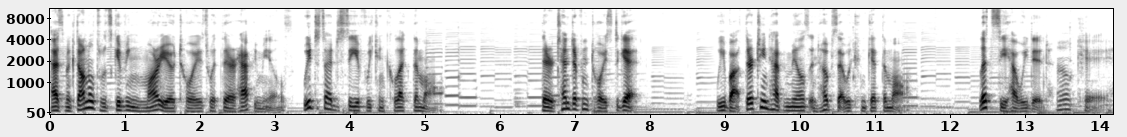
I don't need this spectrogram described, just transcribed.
As McDonald's was giving Mario toys with their Happy Meals, we decided to see if we can collect them all. There are 10 different toys to get. We bought 13 Happy Meals in hopes that we can get them all. Let's see how we did. Okay.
